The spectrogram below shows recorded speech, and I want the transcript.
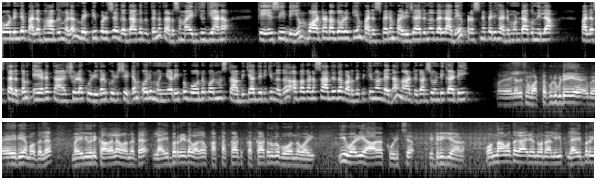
റോഡിന്റെ പല ഭാഗങ്ങളും വെട്ടിപ്പൊളിച്ച ഗതാഗതത്തിന് തടസ്സമായിരിക്കുകയാണ്. കെ എസ് ഇ ബിയും വാട്ടർ അതോറിറ്റിയും പരസ്പരം പഴിചാരുന്നതല്ലാതെ പ്രശ്നപരിഹാരമുണ്ടാകുന്നില്ല. പല സ്ഥലത്തും ഏറെ താഴ്ചയുള്ള കുഴികൾ കുഴിച്ചിട്ടും ഒരു മുന്നറിയിപ്പ് ബോർഡ് പോലും സ്ഥാപിക്കാതിരിക്കുന്നത് അപകട സാധ്യത വർദ്ധിപ്പിക്കുന്നുണ്ടെന്ന് നാട്ടുകാർ ചൂണ്ടിക്കാട്ടി. ഏകദേശം വട്ടക്കുടിപിടി ഏരിയ മുതൽ മയിലൂർ കവല വന്നിട്ട് ലൈബ്രറിയുടെ ഭാഗം കട്ടക്കാട്ട് കക്കാട്ടൂർക്ക് പോകുന്ന വഴി ഈ വഴി ആകെ കുഴിച്ച് ഇട്ടിരിക്കുകയാണ്. ഒന്നാമത്തെ കാര്യം എന്ന് പറഞ്ഞാൽ ഈ ലൈബ്രറി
